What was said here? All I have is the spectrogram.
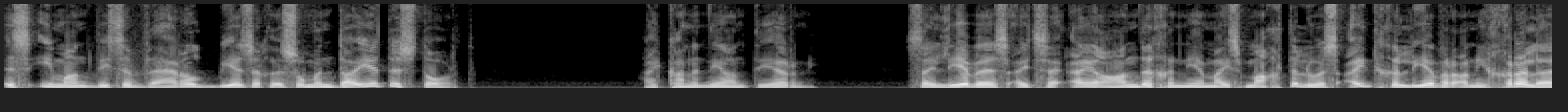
is iemand wie se wêreld besig is om in duie te stort. Hy kan dit nie hanteer nie. Sy lewe is uit sy eie hande geneem. Hy's magteloos, uitgelewer aan die grille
